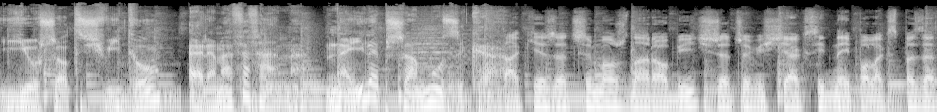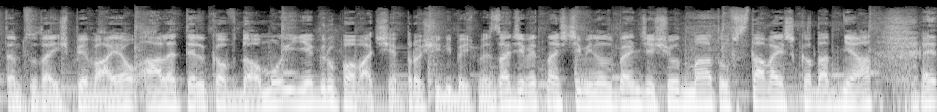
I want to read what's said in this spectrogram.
Już od świtu? RMF FM. Najlepsza muzyka. Takie rzeczy można robić, rzeczywiście jak Sydney Polak z PZ-em tutaj śpiewają, ale tylko w domu i nie grupować się, prosilibyśmy. Za 19 minut będzie siódma, tu wstawaj, szkoda dnia. E,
